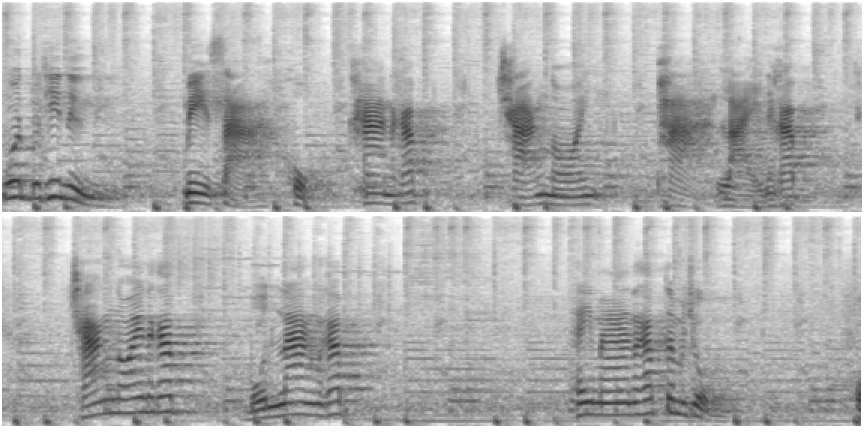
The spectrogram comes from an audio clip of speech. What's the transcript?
งวดวันที่1 เมษา65นะครับ ช้างน้อยผ่าลายนะครับ ช้างน้อยนะครับ บนล่างนะครับ ให้มานะครับท่านผู้ชม 65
